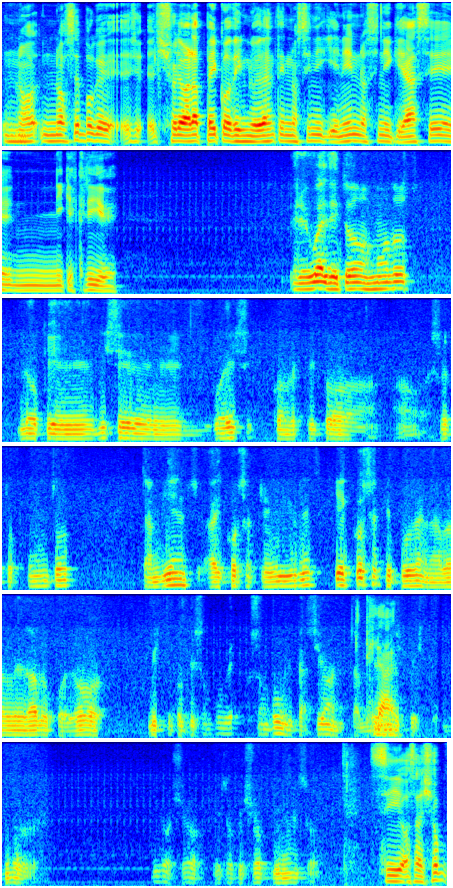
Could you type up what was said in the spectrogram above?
No, no sé porque eh, yo la verdad peco de ignorante, no sé ni quién es, no sé ni qué hace, ni qué escribe. Pero igual, de todos modos, lo que dice Weiss con respecto a, a ciertos puntos, también hay cosas creíbles y hay cosas que pueden haberle dado color, ¿viste? Porque son, son publicaciones, también Claro. que. Digo yo, es lo que yo pienso. Sí, o sea, yo,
